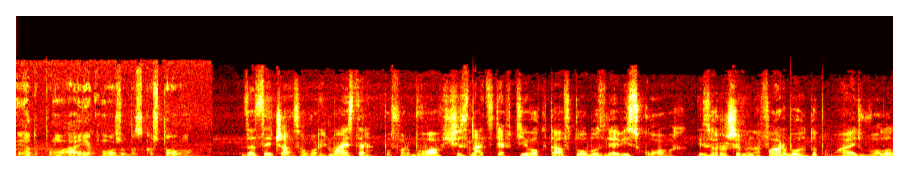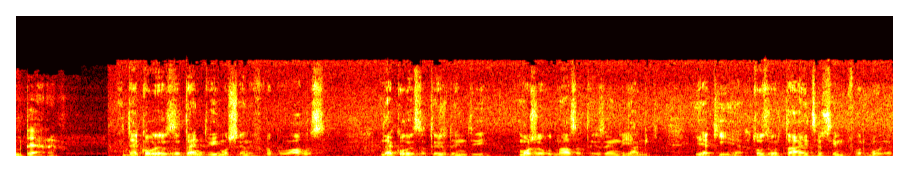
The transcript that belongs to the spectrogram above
Я допомагаю як можу безкоштовно. За цей час, говорить майстер, пофарбував 16 автівок та автобус для військових. Із грошима на фарбу допомагають волонтери. Деколи за день дві машини фарбувалися, деколи за тиждень дві, може одна за тиждень. Ну як, як є, хто звертається, всім фарбуємо.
